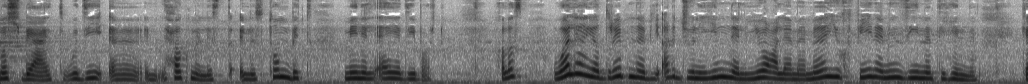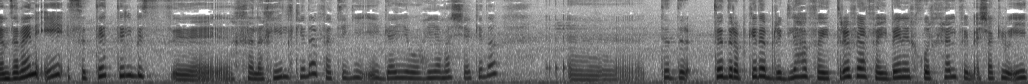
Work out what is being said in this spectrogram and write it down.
مشبعات ودي الحكم اللي استنبط من الآية دي برضو. خلاص؟ ولا يضربن بأرجلهن ليعلم ما يخفين من زينتهن. كان زمان إيه الستات تلبس خلاخيل كده فتيجي إيه جاية وهي ماشية كده تضرب تضرب كده برجلها فيترفع فيبان الخلخال فيبقى شكله إيه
